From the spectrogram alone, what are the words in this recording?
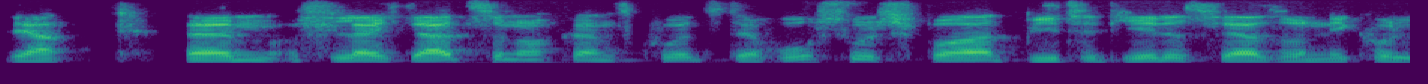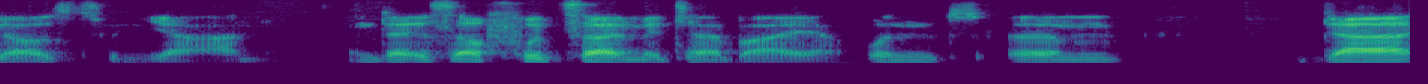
Ja, ähm, vielleicht dazu noch ganz kurz. Der Hochschulsport bietet jedes Jahr so ein Nikolaus-Turnier an. Und da ist auch Futsal mit dabei. Und ähm, da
